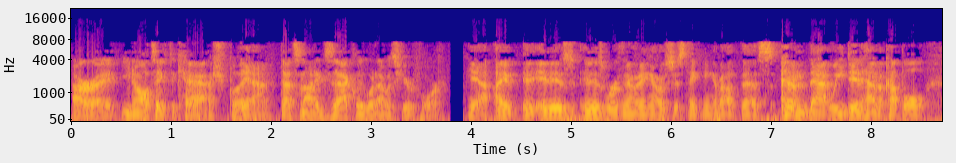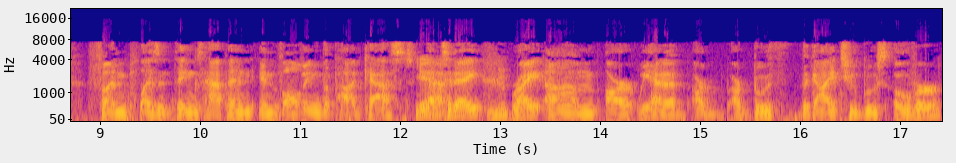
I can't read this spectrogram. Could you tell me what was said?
all right, you know, I'll take the cash, but Yeah. that's not exactly what I was here for. Yeah, I, it is it is worth noting. I was just thinking about this that we did have a couple fun, pleasant things happen involving the podcast uh, Yeah. Mm-hmm. today, right? Um, our we had a our our booth, the guy two booths over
